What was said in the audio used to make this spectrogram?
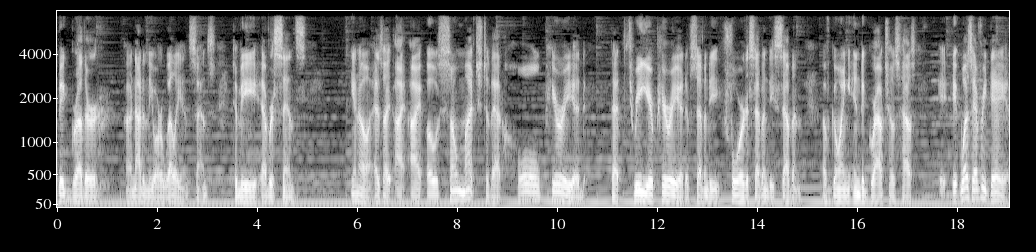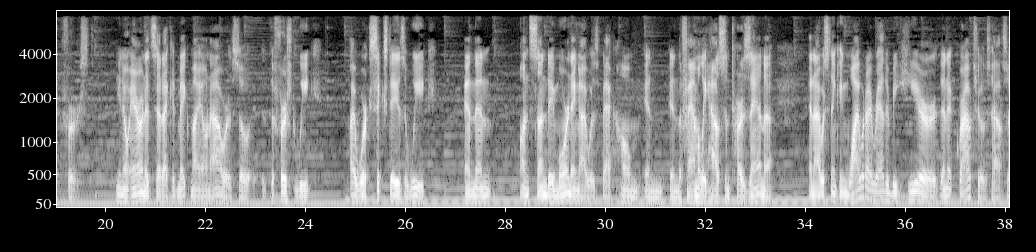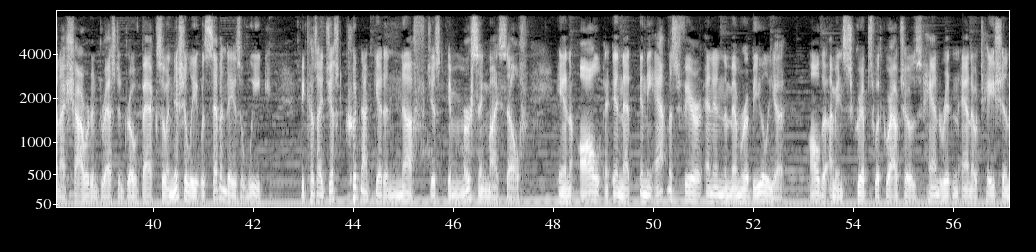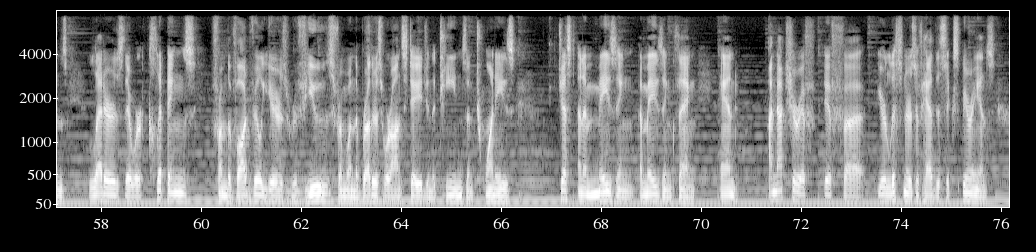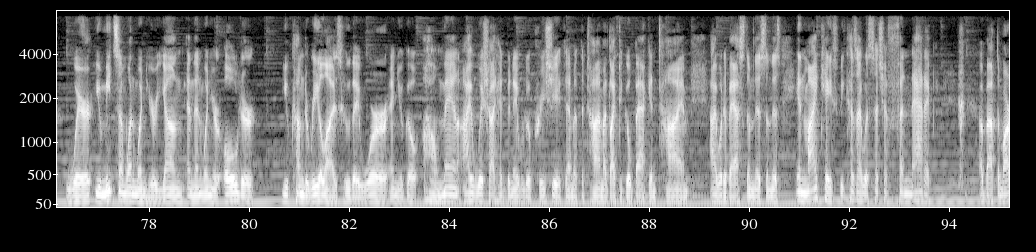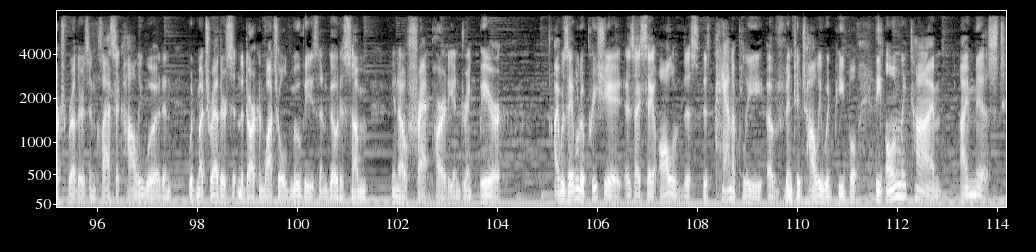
big brother, uh, not in the Orwellian sense, to me ever since. You know, as I, I, I owe so much to that whole period, that three year period of 74 to 77 of going into Groucho's house. It, it was every day at first you know, Erin had said I could make my own hours. So the first week, I worked six days a week, and then on Sunday morning, I was back home in in the family house in Tarzana, and I was thinking, why would I rather be here than at Groucho's house? And I showered and dressed and drove back. So initially, it was seven days a week because I just could not get enough just immersing myself in all in that in the atmosphere and in the memorabilia all the i mean scripts with groucho's handwritten annotations letters there were clippings from the vaudeville years reviews from when the brothers were on stage in the teens and 20s just an amazing amazing thing. And i'm not sure if if uh, your listeners have had this experience where you meet someone when you're young and then when you're older you come to realize who they were and you go oh man i wish i had been able to appreciate them at the time. I'd like to go back in time i would have asked them this and this in my case because i was such a fanatic about the marx brothers and classic hollywood and would much rather sit in the dark and watch old movies than go to some, you know, frat party and drink beer. I was able to appreciate, as I say, all of this this panoply of vintage Hollywood people. The only time I missed,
